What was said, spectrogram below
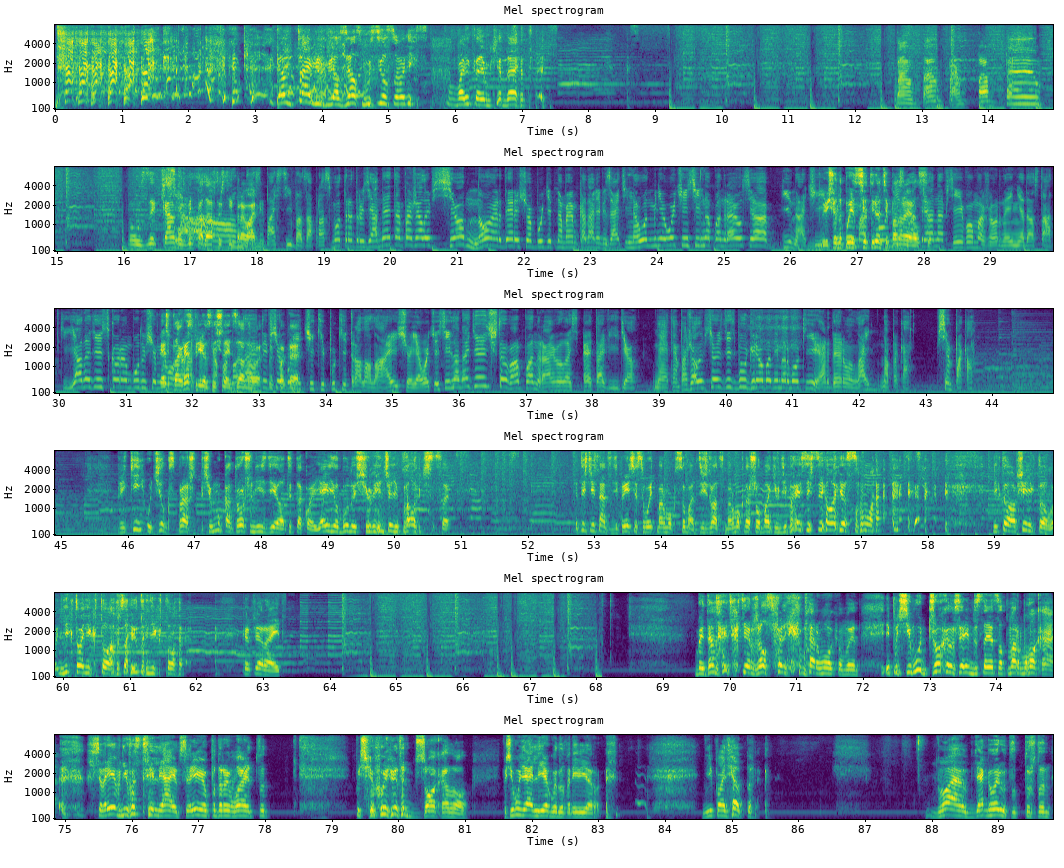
Он таймер взял, взял, спустился вниз. Болит, когда ему кидают. Пам-пам-пам-пам-пам. Музыка может быть под авторскими правами. Спасибо за просмотр, друзья. На этом, пожалуй, все. Но РДР еще будет на моем канале обязательно. Он мне очень сильно понравился. Иначе. Еще на быть не PS4 он могу, тебе понравился. Несмотря на все его мажорные недостатки. Я надеюсь, в скором будущем Конечно, его прогресс придется начинать заново И все ПК. будет чики-пуки тралала. А еще я очень сильно надеюсь, что вам понравилось это видео. На этом, пожалуй, все. Здесь был гребаный Мармок и РДР онлайн на ПК. Всем пока. Прикинь, училка спрашивает, почему контрошу не сделал. Ты такой, я видел будущее, у меня ничего не получится. 2019. Депрессия сводит Мармок с ума. 2020. Мармок нашел баги в депрессии, свел ее с ума. Никто, вообще никто. Никто, никто. Абсолютно никто. Копирайт. Блин, давно я так не ржал с Мармока, блин. И почему Джохан все время достается от Мармока? Все время в него стреляют, все время его подрывают. Тут... Почему именно Джохану? Почему не Олегу, например? Непонятно. Ну, а я говорю, тут то, что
